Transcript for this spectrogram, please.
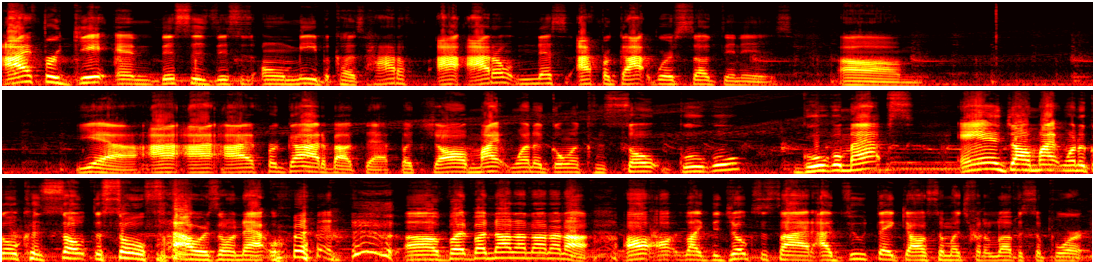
I forget, and this is this is on me because how to I I don't necessarily I forgot where Sugden is. Um. Yeah, I, I I forgot about that, but y'all might want to go and consult Google, Google Maps, and y'all might want to go consult the soul flowers on that one. uh, but but no no no no no. All, all, like the jokes aside, I do thank y'all so much for the love and support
